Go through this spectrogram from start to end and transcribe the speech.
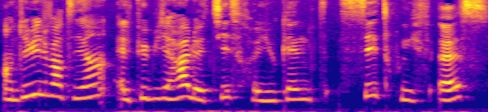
En 2021, elle publiera le titre You Can't Sit With Us.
